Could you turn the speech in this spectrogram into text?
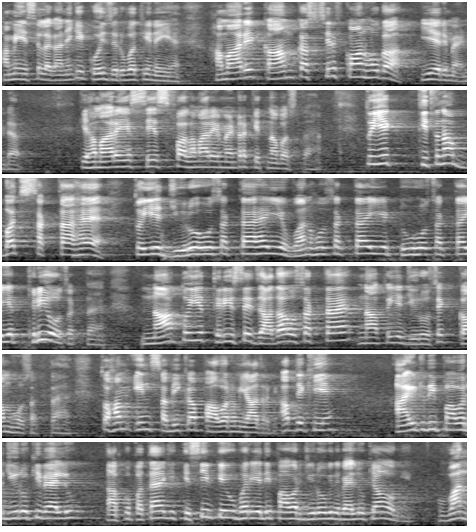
हमें इसे लगाने की कोई ज़रूरत ही नहीं है। हमारे काम का सिर्फ़ कौन होगा? ये रिमाइंडर कि हमारे ये शेष फल हमारे रिमाइंडर कितना बचता है। तो ये कितना बच सकता है? तो ये ज़ीरो हो सकता है, ये वन हो सकता है, ये टू हो सकता है, ये थ्री हो सकता है। ना तो ये थ्री से ज़्यादा हो सकता है, ना तो ये ज़ीरो से कम हो सकता है। तो हम इन सभी का पावर हम याद रखें। अब देखिए i to the power zero की वैल्यू तो आपको पता है कि किसी के ऊपर यदि पावर ज़ीरो की वैल्यू क्या होगी? वन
